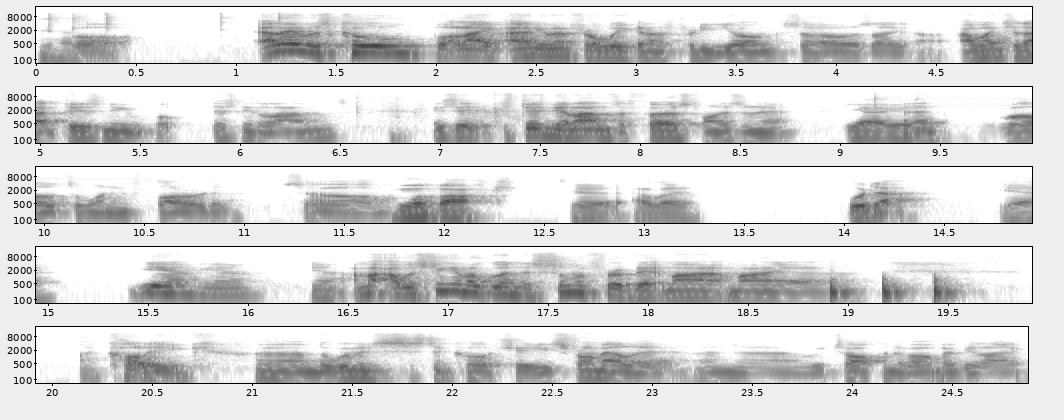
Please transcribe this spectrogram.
Yeah. But LA was cool, but like I only went for a week and I was pretty young, so I was like I went to that Disney Disneyland. Is it because Disneyland's the first one, isn't it? Yeah, And yeah. then World's the one in Florida. So Go back to LA. would I? Yeah. Yeah, yeah, yeah. I was thinking about going this summer for a bit. My my uh, my colleague, um, the women's assistant coach, he's from LA, and uh, we're talking about maybe like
